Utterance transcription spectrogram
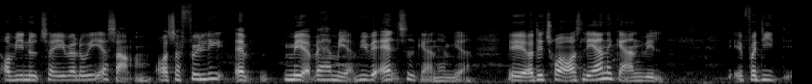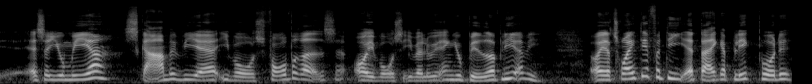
og vi er nødt til at evaluere sammen. Og selvfølgelig er mere vil have mere. Vi vil altid gerne have mere. Øh, og det tror jeg også, lærerne gerne vil. Øh, fordi altså, jo mere skarpe vi er i vores forberedelse og i vores evaluering, jo bedre bliver vi. Og jeg tror ikke, det er fordi, at der ikke er blik på det.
